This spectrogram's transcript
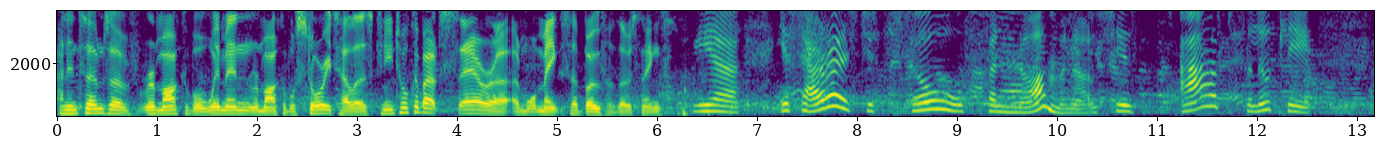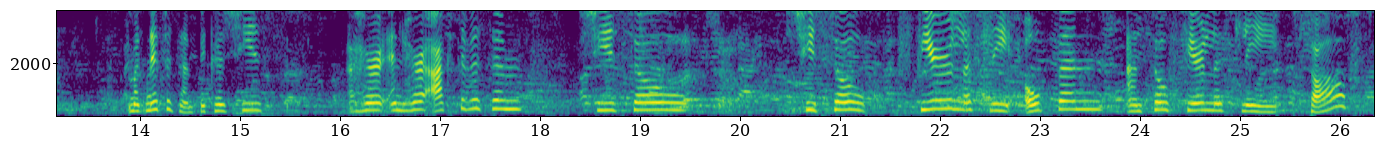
and in terms of remarkable women, remarkable storytellers, can you talk about Sarah and what makes her both of those things? Yeah, yeah, Sarah is just so phenomenal. She is absolutely magnificent because she's her in her activism. She's so she's so fearlessly open and so fearlessly soft,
